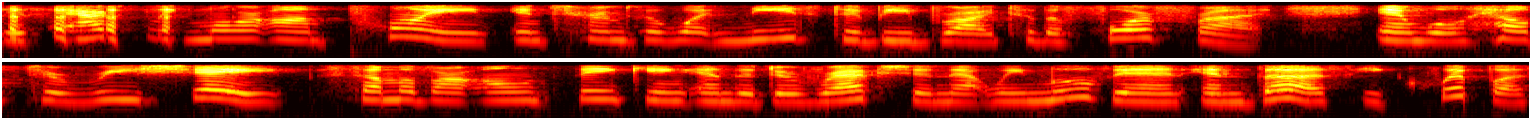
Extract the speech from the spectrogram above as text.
is actually more on point in terms of what needs to be brought to the forefront and will help to reshape some of our own thinking and the direction that we move in and thus equip us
